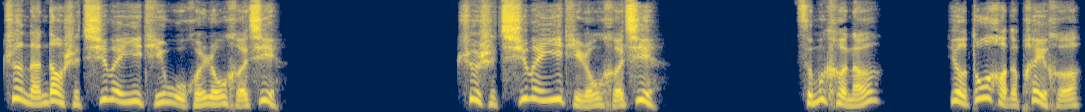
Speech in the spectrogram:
这难道是七位一体武魂融合技？这是七位一体融合技？怎么可能？要多好的配合，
